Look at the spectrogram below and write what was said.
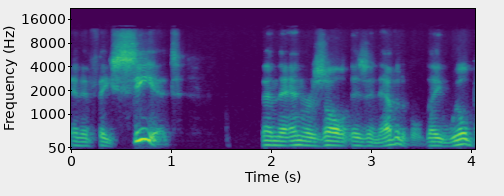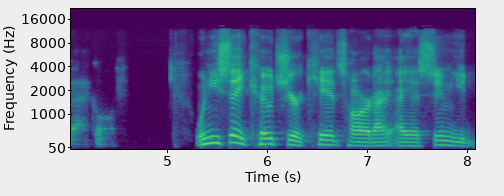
and if they see it, then the end result is inevitable. They will back off. When you say coach your kids hard, I, I assume you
